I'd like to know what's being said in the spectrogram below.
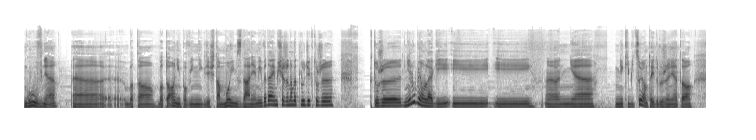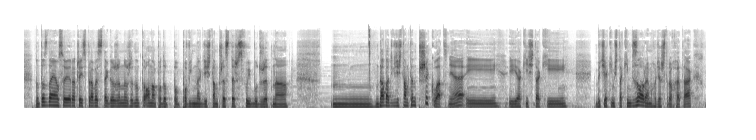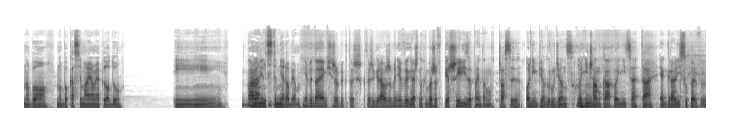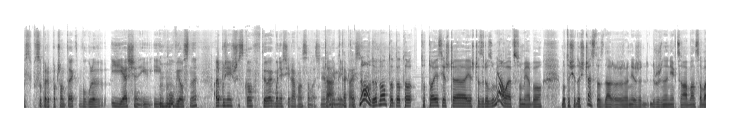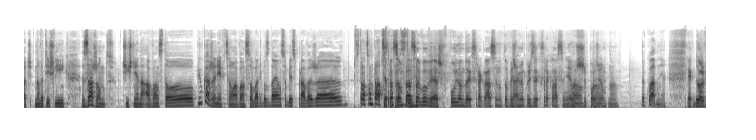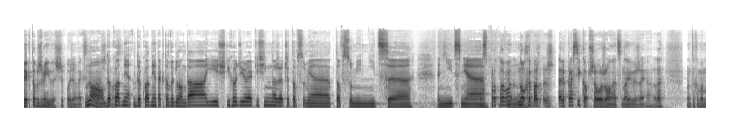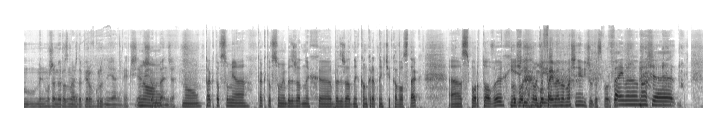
głównie, e, bo, to, bo to oni powinni gdzieś tam, moim zdaniem i wydaje mi się, że nawet ludzie, którzy którzy nie lubią Legii i, i e, nie, nie kibicują tej drużynie, to, no to zdają sobie raczej sprawę z tego, że, no, że no to ona po, powinna gdzieś tam przez też swój budżet na mm, dawać gdzieś tam ten przykład, nie? I, I jakiś taki być jakimś takim wzorem chociaż trochę, tak? No bo, no bo kasy mają jak lodu i No, ale nie, nic z tym nie robią. nie wydaje mi się, żeby ktoś, ktoś grał, żeby nie wygrać. No chyba, że w pierwszej lidze, pamiętam czasy Olimpia Grudziądz, Mhm. Chojniczanka, Chojnice. Tak. jak grali super, super początek, w ogóle i jesień, i, i Mhm. pół wiosny, ale później wszystko w tyłek, bo nie chcieli awansować, nie? Bo nie Tak, tak, tak. No, to- no to, to, to, to, to jest jeszcze, jeszcze zrozumiałe w sumie, bo, bo to się dość często zdarza, że, nie, że drużyny nie chcą awansować. Nawet jeśli zarząd ciśnie na awans, to piłkarze nie chcą awansować, bo zdają sobie sprawę, że stracą pracę Stracą pracę, bo wiesz, pójdą do ekstraklasy, no to weźmiemy Tak. kogoś z ekstraklasy, nie? No, Wyższy poziom. No, no. Dokładnie. Jakkolwiek to brzmi, wyższy poziom w ekstraklasie. No, dokładnie, dokładnie tak to wygląda. Jeśli chodzi o jakieś inne rzeczy, to w sumie, to w sumie nic, e, nic nie... No sportowo, Mm. no chyba El Clasico przełożone co najwyżej, ale no to chyba my możemy rozmawiać dopiero w grudniu, jak, jak, się, jak No. się odbędzie. No, tak to w sumie, tak to w sumie bez żadnych, e, bez żadnych konkretnych ciekawostek e, sportowych. No, Jeśli bo, chodzi bo Fame MMA się nie liczył do sportu. Fame ma się,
